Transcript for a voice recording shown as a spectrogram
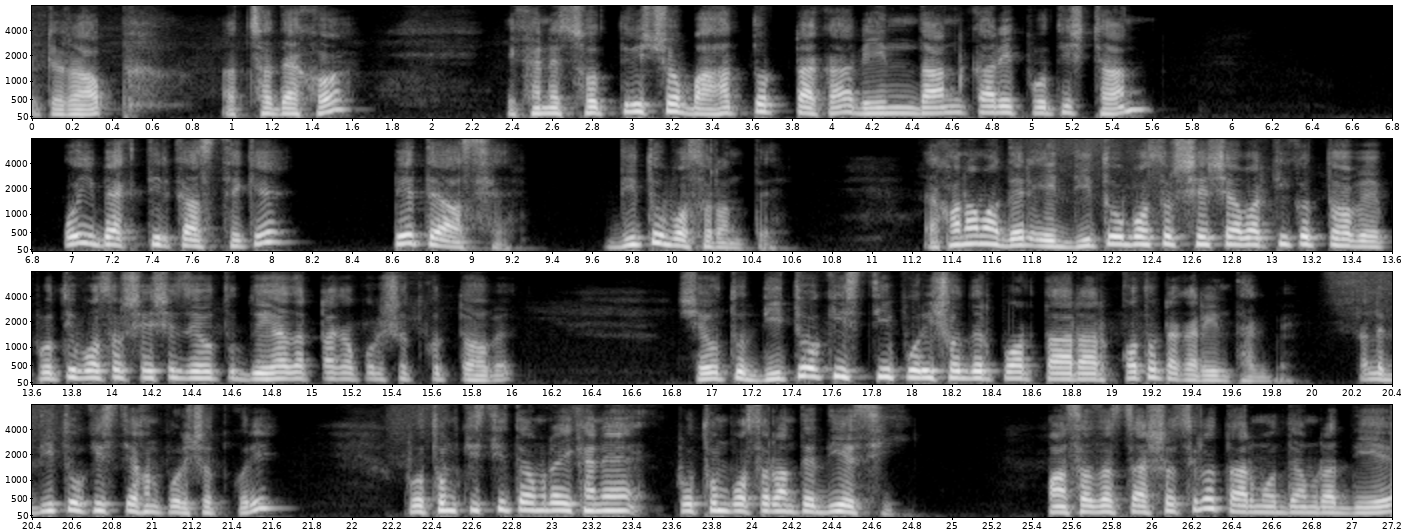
এটা রাপ আচ্ছা দেখো, এখানে ছত্রিশশো বাহাত্তর টাকা ঋণদানকারী প্রতিষ্ঠান ওই ব্যক্তির কাছ থেকে পেতে আছে দ্বিতীয় বছরান্তে এখন আমাদের এই দ্বিতীয় বছর শেষে আবার কি করতে হবে? প্রতি বছর শেষে যেহেতু দুই হাজার টাকা পরিশোধ করতে হবে। সেহেতু দ্বিতীয় কিস্তি পরিশোধের পর তার আর কত টাকা ঋণ থাকবে? তাহলে দ্বিতীয় কিস্তি এখন পরিশোধ করি। প্রথম কিস্তি তো আমরা এখানে প্রথম বছর বছরান্তে দিয়েছি। পাঁচ হাজার চারশো ছিল, তার মধ্যে আমরা দিয়ে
